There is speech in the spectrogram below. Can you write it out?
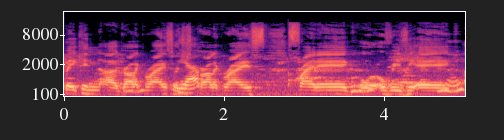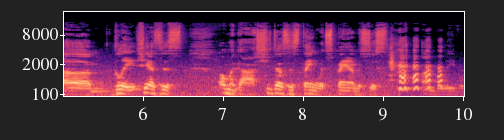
bacon, uh, garlic rice, or Yep. just garlic rice, fried egg, or over easy egg. Um, glaze. She has this. Oh my gosh, she does this thing with spam. It's just unbelievable.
